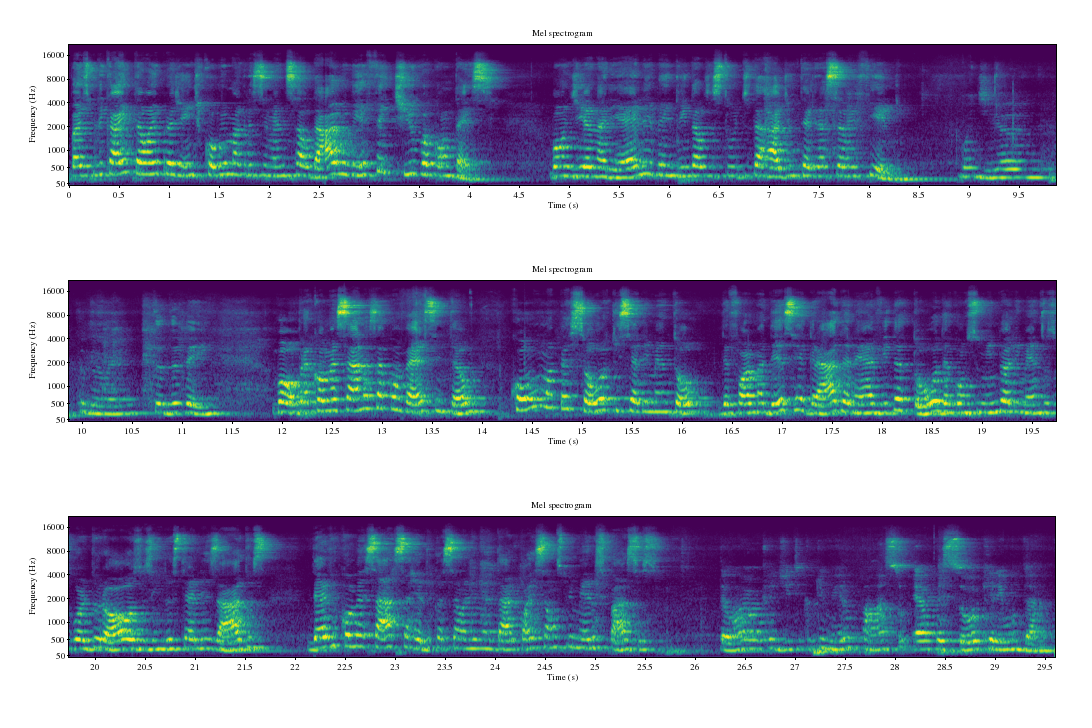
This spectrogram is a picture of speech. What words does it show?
Vai explicar então aí pra gente como o emagrecimento saudável e efetivo acontece. Bom dia, Narielle, bem-vinda aos estúdios da Rádio Integração FM. Bom dia, tudo bem? Tudo bem. Bom, para começar nossa conversa, então, como uma pessoa que se alimentou de forma desregrada né, a vida toda, consumindo alimentos gordurosos, industrializados, deve começar essa reeducação alimentar? Quais são os primeiros passos? Então, eu acredito que o primeiro passo é a pessoa querer mudar.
